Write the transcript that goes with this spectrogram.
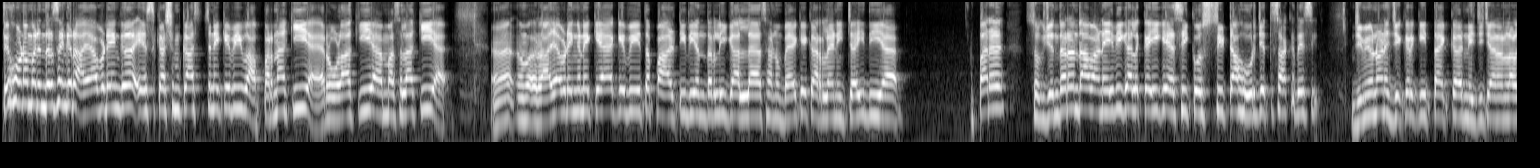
ਤੇ ਹੁਣ ਅਮਰਿੰਦਰ ਸਿੰਘ ਰਾਇਆ ਵੜਿੰਗ ਇਸ ਕਸ਼ਮਕਸ਼ 'ਚ ਨੇ ਕਿ ਵੀ ਵਾਪਰਨਾ ਕੀ ਹੈ ਰੋਲਾ ਕੀ ਹੈ ਮਸਲਾ ਕੀ ਹੈ? ਅ, ਰਾਜਾ ਵੜਿੰਗ ਨੇ ਕਿਹਾ ਕਿ ਵੀ ਇਹ ਤਾਂ ਪਾਰਟੀ ਦੀ ਅੰਦਰਲੀ ਗੱਲ ਹੈ ਸਾਨੂੰ ਬਹਿ ਕੇ ਕਰ ਲੈਣੀ ਚਾਹੀਦੀ ਹੈ। ਪਰ ਸੁਖਜਿੰਦਰ ਰੰਧਾਵਾ ਨੇ ਇਹ ਵੀ ਗੱਲ ਕਹੀ ਕਿ ਅਸੀਂ ਕੁਝ ਸੀਟਾਂ ਹੋਰ ਜਿੱਤ ਸਕਦੇ ਸੀ। ਜਿਵੇਂ ਉਹਨਾਂ ਨੇ ਜ਼ਿਕਰ ਕੀਤਾ ਇੱਕ ਨਿੱਜੀ ਚੈਨਲ ਨਾਲ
